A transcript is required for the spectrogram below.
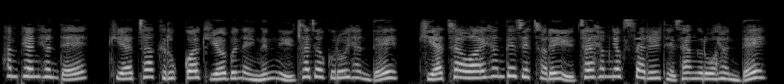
한편 현대, 기아차 그룹과 기업은행은 1차적으로 현대, 기아차와 현대제철의 1차 협력사를 대상으로 현대,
